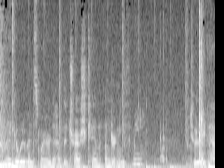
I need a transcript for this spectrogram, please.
I like it would have been smarter to have the trash can underneath me. Too late now.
